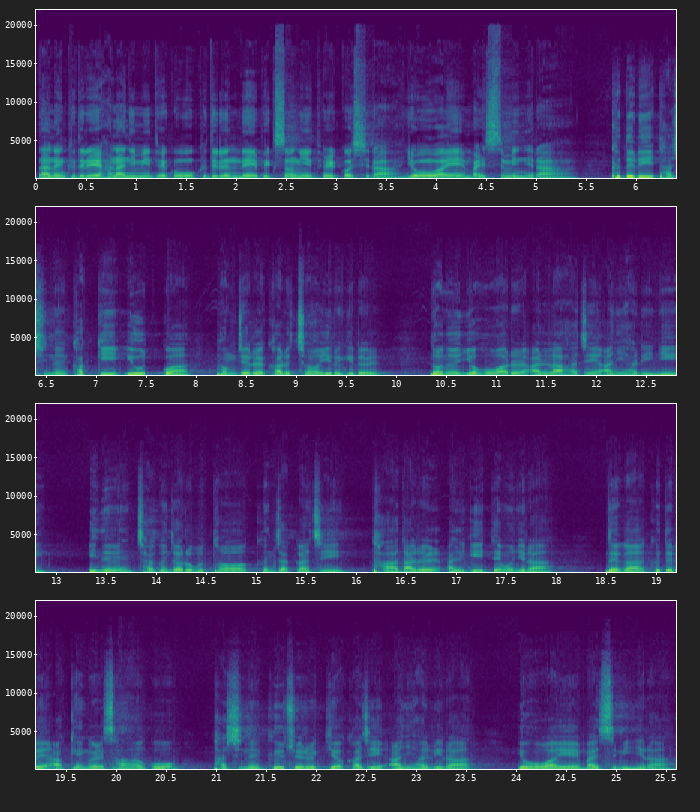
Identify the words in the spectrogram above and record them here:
나는 그들의 하나님이 되고 그들은 내 백성이 될 것이라 여호와의 말씀이니라. 그들이 다시는 각기 이웃과 형제를 가르쳐 이르기를 너는 여호와를 알라 하지 아니하리니 이는 작은 자로부터 큰 자까지 다 나를 알기 때문이라. 내가 그들의 악행을 사하고 다시는 그 죄를 기억하지 아니하리라. 여호와의 말씀이니라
